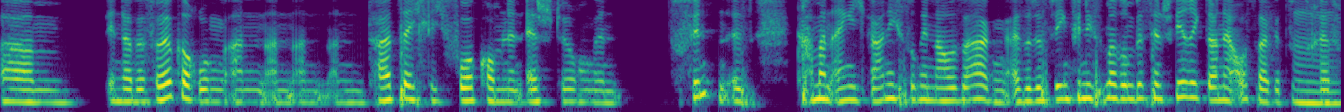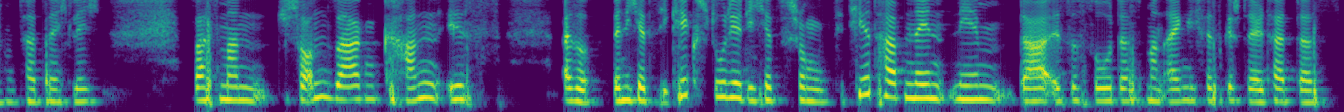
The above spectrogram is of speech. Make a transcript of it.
ähm, in der Bevölkerung an, an, an, an tatsächlich vorkommenden Essstörungen zu finden ist, kann man eigentlich gar nicht so genau sagen. Also deswegen finde ich es immer so ein bisschen schwierig, da eine Aussage zu mhm. treffen, mhm. tatsächlich. Was man schon sagen kann, ist, also wenn ich jetzt die Kicks-Studie, die ich jetzt schon zitiert habe, nehme, nehm, da ist es so, dass man eigentlich festgestellt hat, dass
